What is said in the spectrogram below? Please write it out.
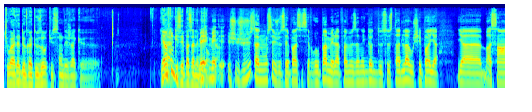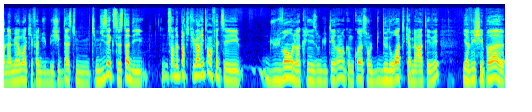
tu vois la tête de Gattuso, tu sens déjà que. Il y a un truc qui s'est passé à la Mais, mi-temps. mais je veux juste annoncer, je sais pas si c'est vrai ou pas, mais la fameuse anecdote de ce stade-là où je sais pas, il y a, il y a bah, c'est un ami à moi qui est fan du Besiktas qui, me- qui me disait que ce stade, il, une sorte de particularité en fait, c'est du vent, de l'inclinaison du terrain, comme quoi sur le but de droite, caméra TV, il y avait, je sais pas, euh,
